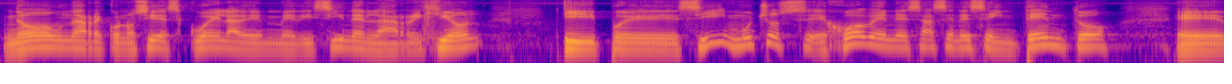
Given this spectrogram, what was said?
¿no? Una reconocida escuela de medicina en la región. Y pues sí, muchos eh, jóvenes hacen ese intento eh,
